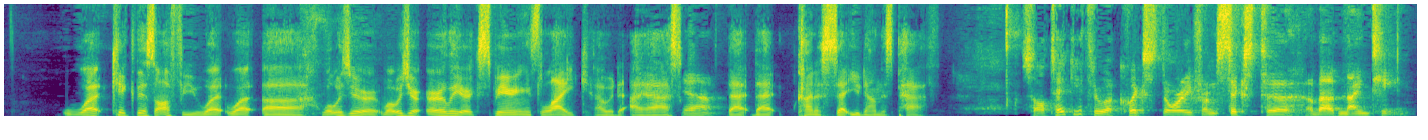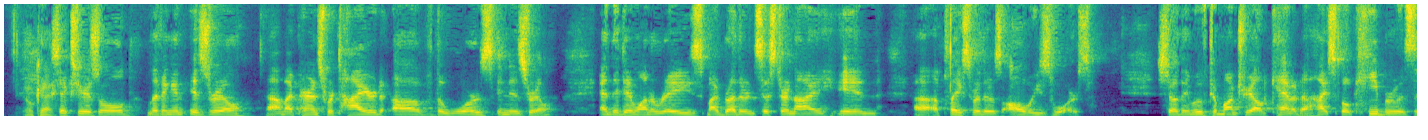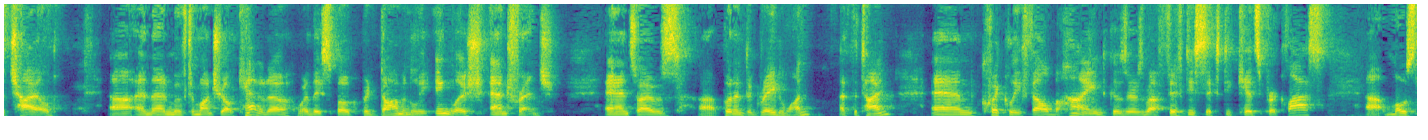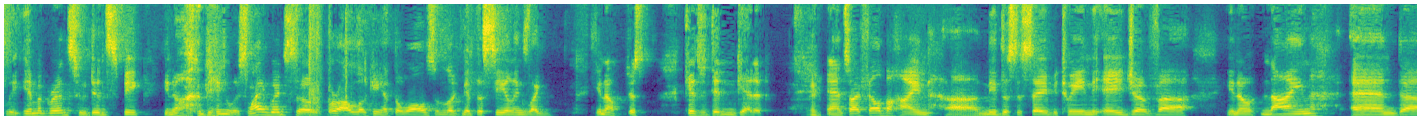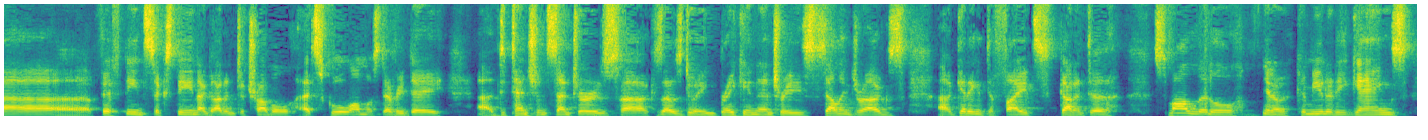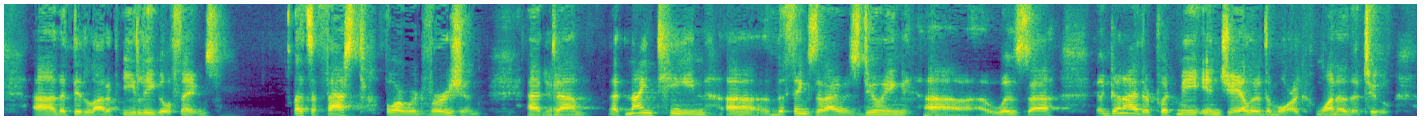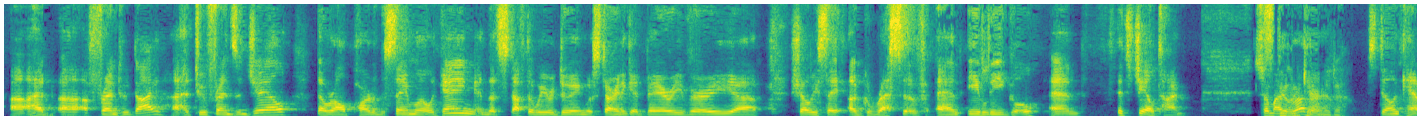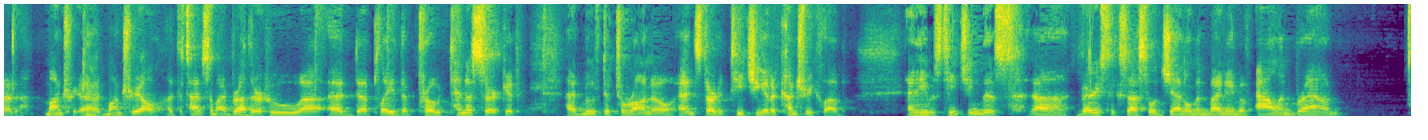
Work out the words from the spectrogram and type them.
what kicked this off for you? What what uh what was your what was your earlier experience like? I would I ask. Yeah. That that kind of set you down this path. So I'll take you through a quick story from six to about 19. Okay. Six years old, living in Israel. Uh, my parents were tired of the wars in Israel, and they didn't want to raise my brother and sister and I in uh, a place where there was always wars. So they moved to Montreal, Canada. I spoke Hebrew as a child, uh, and then moved to Montreal, Canada, where they spoke predominantly English and French. And so I was uh, put into grade one at the time and quickly fell behind because there's about 50, 60 kids per class uh, mostly immigrants who didn't speak, you know, the English language. So we're all looking at the walls and looking at the ceilings, like, you know, just kids who didn't get it. And so I fell behind. Uh, needless to say, between the age of uh, you know nine and uh, 15, 16, I got into trouble at school almost every day. Uh, detention centers because uh, I was doing break-in entries, selling drugs, uh, getting into fights, got into small little you know community gangs uh, that did a lot of illegal things. That's a fast forward version. At yeah. um, at 19, uh, the things that I was doing uh, was uh, going to either put me in jail or the morgue, one of the two. Uh, I had uh, a friend who died. I had two friends in jail that were all part of the same little gang, and the stuff that we were doing was starting to get very, very, shall we say, aggressive and illegal, and it's jail time. So Still my brother, Canada still in Canada, Montreal, uh, Montreal at the time. So my brother, who uh, had uh, played the pro tennis circuit, had moved to Toronto and started teaching at a country club. And he was teaching this uh, very successful gentleman by name of Alan Brown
